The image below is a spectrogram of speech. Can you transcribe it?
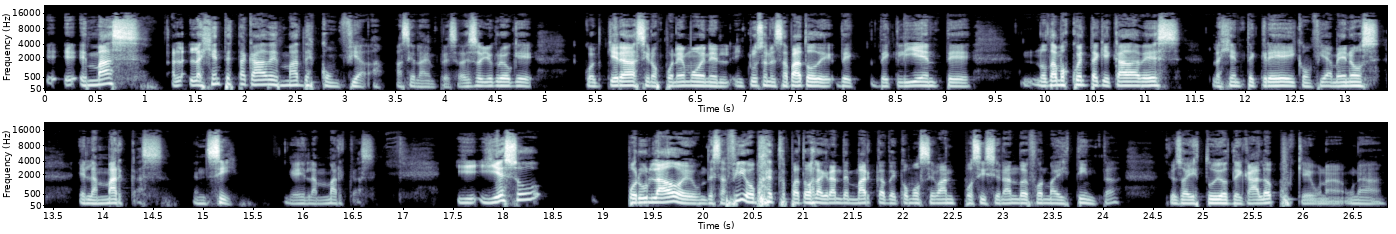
e, e, es más, la gente está cada vez más desconfiada hacia las empresas. Eso yo creo que cualquiera, si nos ponemos incluso en el zapato de cliente, nos damos cuenta que cada vez la gente cree y confía menos en las marcas en sí, en las marcas. Y, eso, por un lado, es un desafío para, todas las grandes marcas de cómo se van posicionando de forma distinta. Incluso hay estudios de Gallup, que es una, una,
